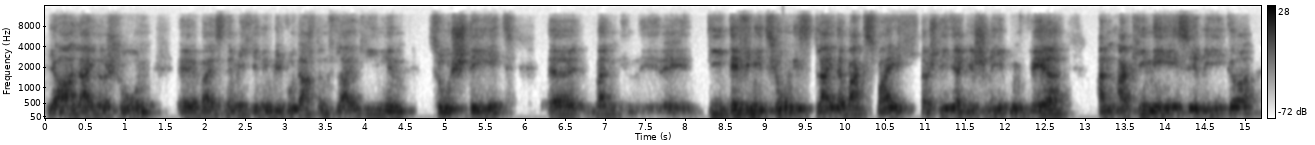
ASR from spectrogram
Ja, leider schon, äh, weil es nämlich in den Begutachtungsleitlinien so steht. Äh, man, äh, die Definition ist leider wachsweich. Da steht ja geschrieben, wer an Akinese, Rieger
